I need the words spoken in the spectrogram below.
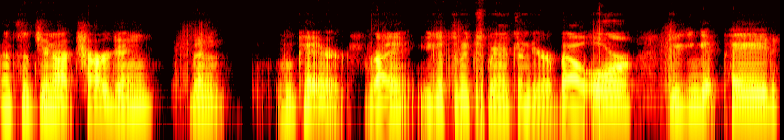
And since you're not charging, then who cares, right? You get some experience under your belt, or you can get paid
